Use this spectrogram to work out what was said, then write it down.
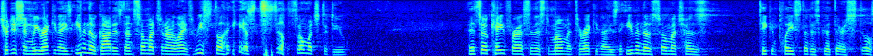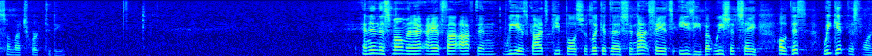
tradition, we recognize even though God has done so much in our lives, we still He has still so much to do. And it's okay for us in this moment to recognize that even though so much has taken place that is good, there is still so much work to do. And in this moment, I, I, have thought often we as God's people should look at this and not say it's easy, but we should say, oh, this, we get this one.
